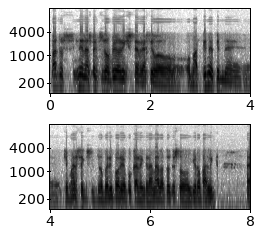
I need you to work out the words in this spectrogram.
Πάντως είναι ένας παίκτης το οποίο έχει συνεργαστεί ο, ο Μαρτίνεθ είναι, και μάλιστα και στην τρομερή πορεία που έκανε η Γρανάδα τότε στο Europa League. Ε,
